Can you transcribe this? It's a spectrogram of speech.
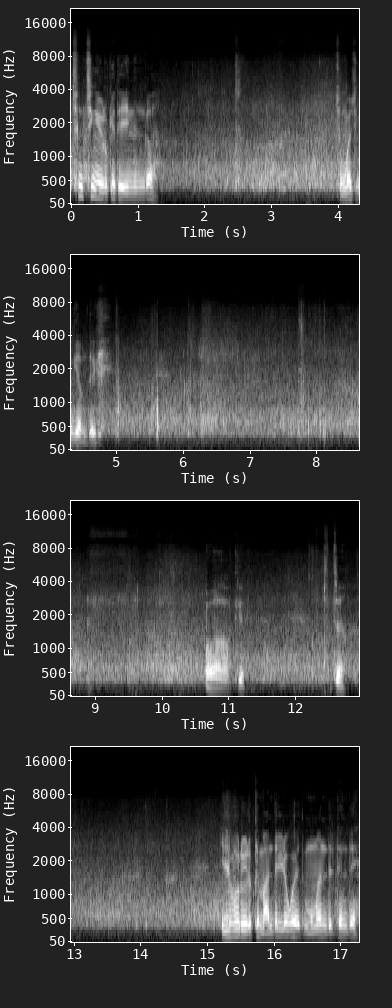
층층이 이렇게 돼 있는가? 정말 신기합니다 여기. 와 어떻게 진짜 일부러 이렇게 만들려고 해도 못 만들 텐데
